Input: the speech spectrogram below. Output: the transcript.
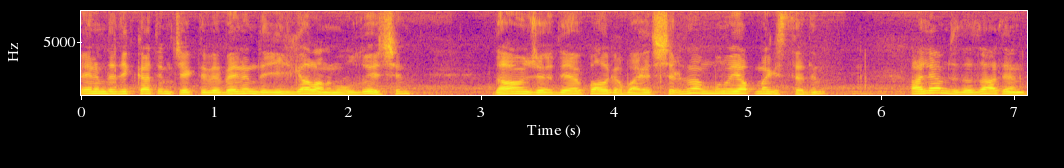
benim de dikkatimi çekti ve benim de ilgi alanım olduğu için daha önce dev bal kabağı yetiştirdim bunu yapmak istedim. Ali amca da zaten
